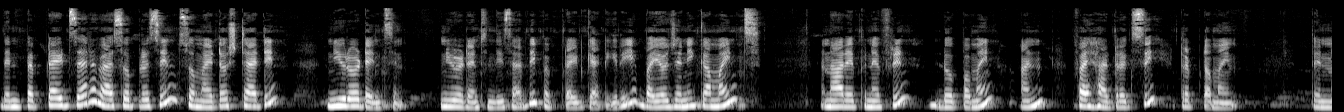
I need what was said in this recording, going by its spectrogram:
Then peptides are vasopressin, somatostatin, neurotensin. Neurotensin, these are the peptide category. Biogenic amines, norepinephrine, dopamine and 5-hydroxytryptamine. Then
